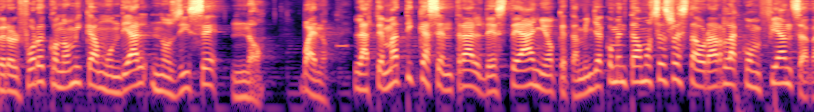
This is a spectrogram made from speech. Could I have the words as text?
Pero el Foro Económica Mundial nos dice no. Bueno, la temática central de este año, que también ya comentamos, es restaurar la confianza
